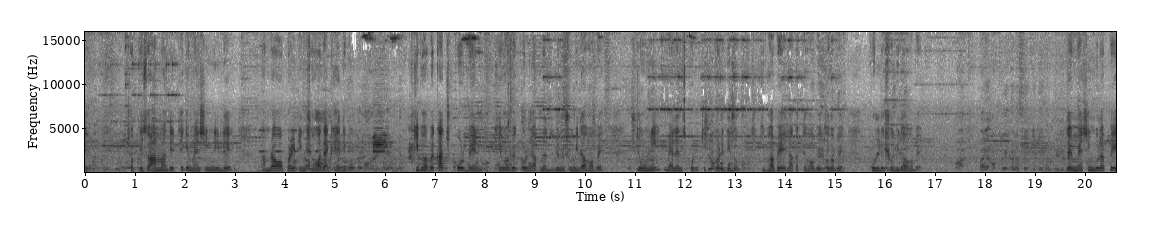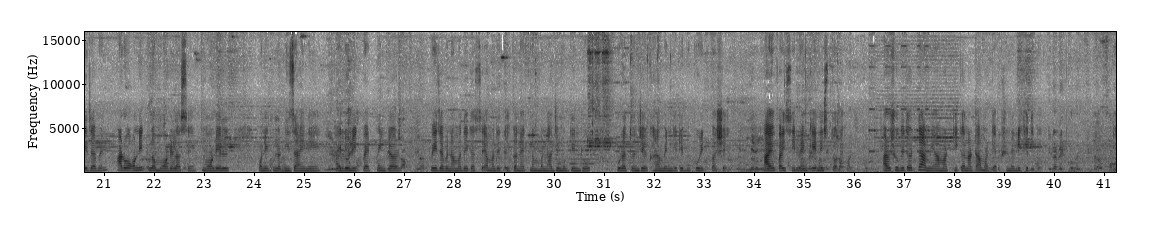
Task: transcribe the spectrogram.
সব কিছু আমাদের থেকে মেশিন নিলে আমরা অপারেটিং সহ দেখিয়ে দিব। কীভাবে কাজ করবেন, কীভাবে করলে আপনাদের জন্য সুবিধা হবে, যে উনি ব্যালেন্স করে ঠিক করে দিল, কীভাবে লাগাতে হবে, কীভাবে করলে সুবিধা হবে। তো এই মেশিনগুলো পেয়ে যাবেন। আরও অনেকগুলো মডেল আছে। মডেল অনেকগুলো ডিজাইনে হাইড্রোলিক প্যাড প্রিন্টার পেয়ে যাবেন আমাদের কাছে। আমাদের ঠিকানা এক নম্বর নাজিমুদ্দিন রোড, পুরাতন জেলখানা মেন গেটের বিপরীত পাশে। আইএফআইসি ব্যাংকের নিচতলায়। আরও সুবিধার্থে আমি আমার ঠিকানাটা আমার ক্যাপশনে লিখে দিব।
